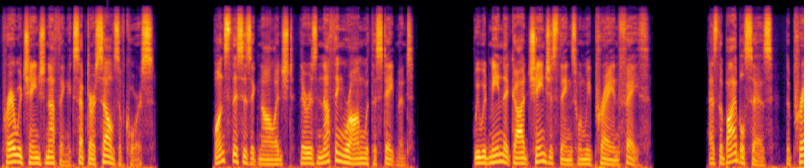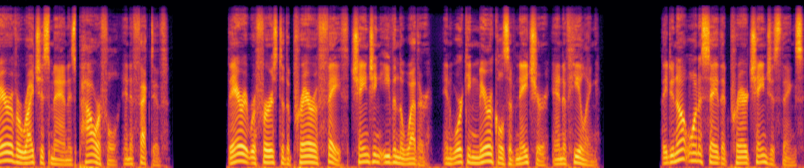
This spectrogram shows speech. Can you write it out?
prayer would change nothing except ourselves, of course. Once this is acknowledged, there is nothing wrong with the statement. We would mean that God changes things when we pray in faith. As the Bible says, the prayer of a righteous man is powerful and effective. There it refers to the prayer of faith changing even the weather, and working miracles of nature and of healing. They do not want to say that prayer changes things,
